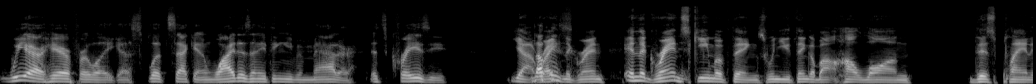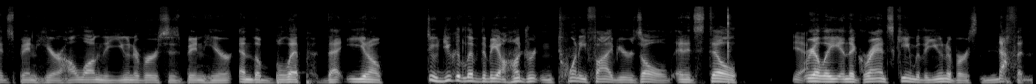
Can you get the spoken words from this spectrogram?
we are here for like a split second. Why does anything even matter? It's crazy. Yeah, right. In the grand in the grand scheme of things, when you think about how long this planet's been here, how long the universe has been here, and the blip that you know, dude, you could live to be 125 years old, and it's still Yeah. really in the grand scheme of the universe, nothing.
